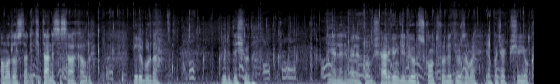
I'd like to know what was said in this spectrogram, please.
Ama dostlar iki tanesi sağ kaldı. Biri burada. Biri de şurada. Diğerleri melek olmuş. Her gün geliyoruz, kontrol ediyoruz ama yapacak bir şey yok.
